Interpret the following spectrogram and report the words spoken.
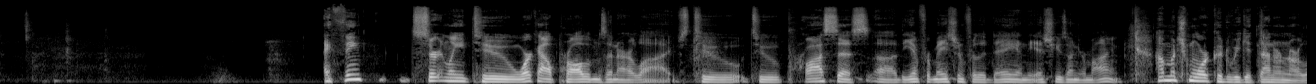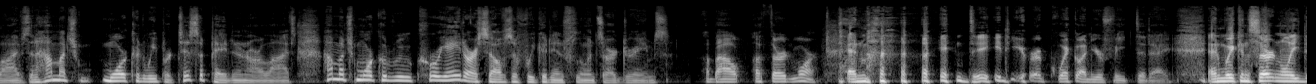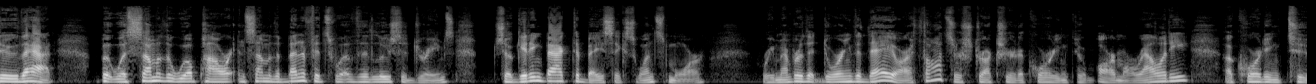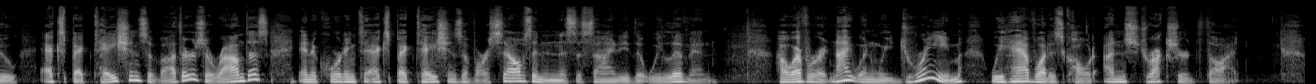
I think certainly to work out problems in our lives, to to process uh, the information for the day and the issues on your mind. How much more could we get done in our lives, and how much more could we participate in our lives? How much more could we create ourselves if we could influence our dreams? About a third more. And indeed, you're quick on your feet today, and we can certainly do that. But with some of the willpower and some of the benefits of the lucid dreams, so, getting back to basics once more, remember that during the day our thoughts are structured according to our morality, according to expectations of others around us, and according to expectations of ourselves and in the society that we live in. However, at night when we dream, we have what is called unstructured thought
